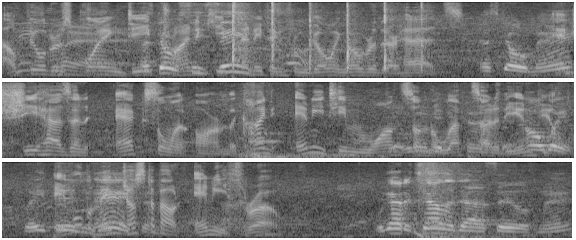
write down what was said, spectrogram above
Outfielders playing deep, go, trying to keep anything from going over their heads. Let's go, man. And she has an excellent arm, the kind any team wants Yeah, on the left side of the infield. Oh, wait. Wait, Able to make just about any throw. We gotta challenge ourselves, man.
